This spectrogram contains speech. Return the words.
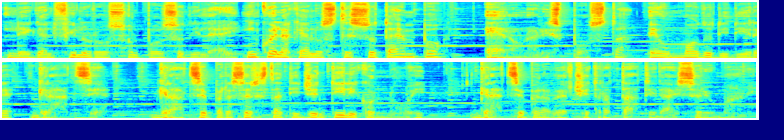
lega il filo rosso al polso di lei, in quella che allo stesso tempo era una risposta e un modo di dire grazie. Grazie per essere stati gentili con noi, grazie per averci trattati da esseri umani.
